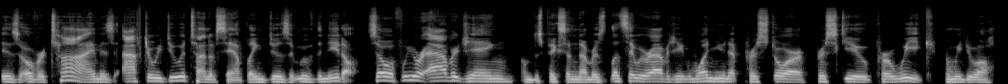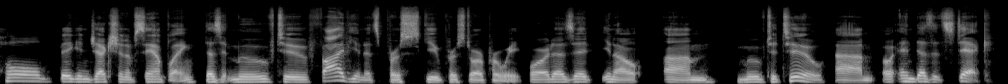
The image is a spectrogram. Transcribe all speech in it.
is over time is after we do a ton of sampling, does it move the needle? So if we were averaging, I'll just pick some numbers. Let's say we were averaging one unit per store per SKU per week, and we do a whole big injection of sampling. Does it move to five units per SKU per store per week, or does it, you know, um, move to two? Um, and does it stick?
